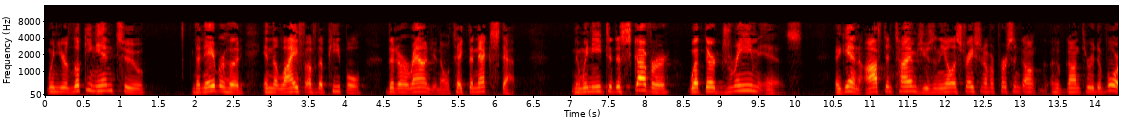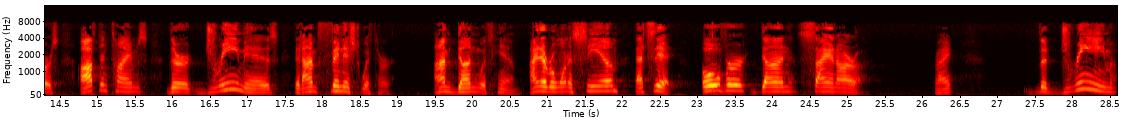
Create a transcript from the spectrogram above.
when you're looking into the neighborhood in the life of the people that are around you. Now we'll take the next step. Then we need to discover what their dream is. Again, oftentimes, using the illustration of a person gone, who've gone through a divorce, oftentimes their dream is that I'm finished with her. I'm done with him. I never want to see him. That's it. Overdone sayonara. Right? The dream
